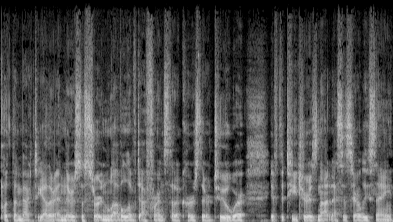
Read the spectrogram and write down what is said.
put them back together. And there's a certain level of deference that occurs there too, where if the teacher is not necessarily saying,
